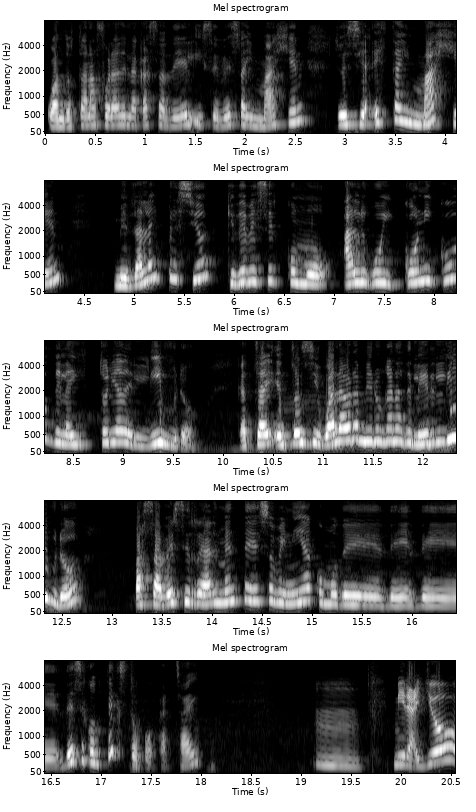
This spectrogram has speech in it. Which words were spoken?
cuando están afuera de la casa de él y se ve esa imagen, yo decía, esta imagen me da la impresión que debe ser como algo icónico de la historia del libro. ¿Cachai? Entonces igual ahora me dieron ganas de leer el libro, para saber si realmente eso venía como de, de, de, ese contexto, ¿cachai? Mm, mira, yo,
